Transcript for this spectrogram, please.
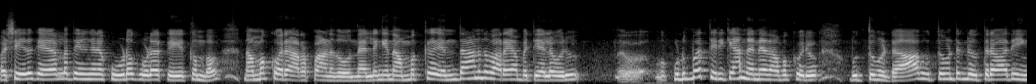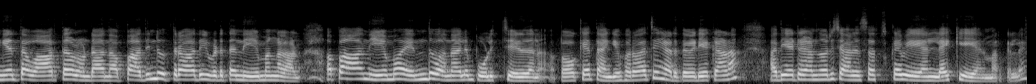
പക്ഷേ ഇത് കേരളത്തിൽ ഇങ്ങനെ കൂടെ കൂടെ കേൾക്കുമ്പോൾ നമുക്കൊരു അറപ്പാണ് തോന്നുന്നത്. അല്ലെങ്കിൽ നമുക്ക് എന്താണെന്ന് പറയാൻ പറ്റിയല്ല ഒരു കുടുംബത്തിരിക്കാൻ തന്നെ നമുക്കൊരു ബുദ്ധിമുട്ട്. ആ ബുദ്ധിമുട്ടിന്റെ ഉത്തരവാദി ഇങ്ങനത്തെ വാർത്തകൾ ഉണ്ടാകുന്നത്. അപ്പോൾ അതിന്റെ ഉത്തരവാദി ഇവിടുത്തെ നിയമങ്ങളാണ്. അപ്പോൾ ആ നിയമം എന്ത് വന്നാലും പൊളിച്ചെഴുതണം അപ്പോൾ okay thank you for watching. അടുത്ത വീഡിയോ കാണാം. ആദ്യമായിട്ട് കാണുന്നവർ ചാനൽ സബ്സ്ക്രൈബ് ചെയ്യാൻ ലൈക്ക് ചെയ്യാൻ മറക്കല്ലേ?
